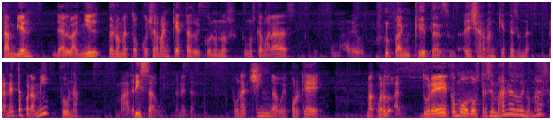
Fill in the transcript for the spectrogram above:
también de albañil, pero me tocó echar banquetas, güey, con unos, con unos camaradas madre, güey. banquetas. Echar banquetas, una. La neta, para mí fue una madriza, güey. La neta. Fue una chinga, güey. Porque me acuerdo, ah, duré como dos, tres semanas, güey, nomás.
